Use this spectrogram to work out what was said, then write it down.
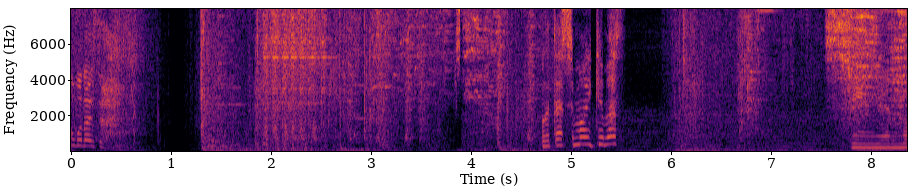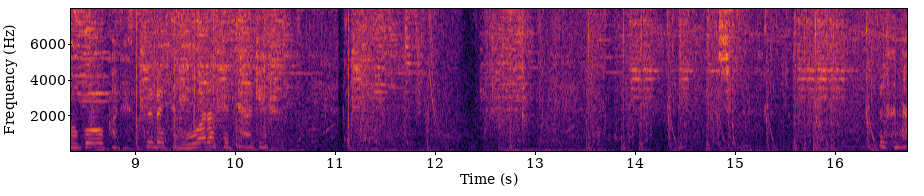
ともないさ。私も行けます。深淵の豪華で全て終わらせてあげる。ルナ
